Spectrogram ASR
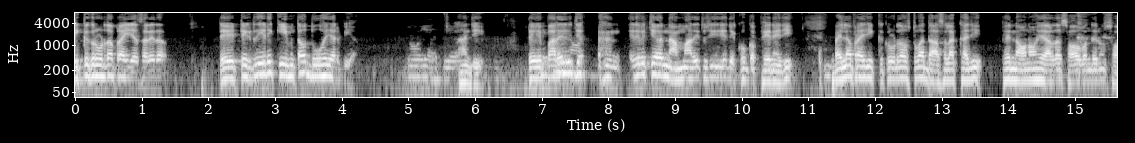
1 ਕਰੋੜ ਦਾ ਪ੍ਰਾਈਜ਼ ਹੈ ਸਰ ਇਹਦਾ। ਤੇ ਟਿਕਟ ਦੀ ਜਿਹੜੀ ਕੀਮਤ ਆ ਉਹ 2000 ਰੁਪਏ 2000 ਰੁਪਏ ਹਾਂਜੀ। ਤੇ ਪਰ ਇਹਦੇ ਵਿੱਚ ਇਹਦੇ ਵਿੱਚ ਨਾਮਾਂ ਦੇ ਤੁਸੀਂ ਇਹ ਦੇਖੋ ਗੱਫੇ ਨੇ ਜੀ। ਪਹਿਲਾ ਪ੍ਰਾਈਜ਼ 1 ਕਰੋੜ ਦਾ ਉਸ ਤੋਂ ਬਾਅਦ 10 ਲੱਖ ਹੈ ਜੀ। ਫਿਰ 9-9000 ਦਾ 100 ਬੰਦੇ ਨੂੰ 100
